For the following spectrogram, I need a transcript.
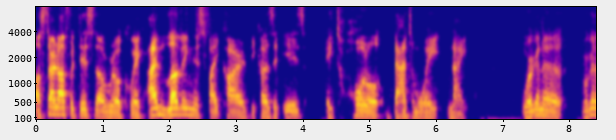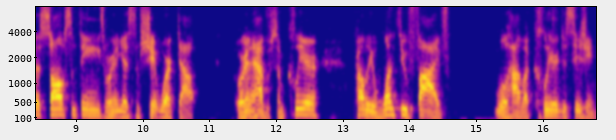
I'll start off with this though, real quick. I'm loving this fight card because it is a total bantamweight night. We're gonna we're gonna solve some things. We're gonna get some shit worked out. We're gonna have some clear, probably one through five. We'll have a clear decision.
